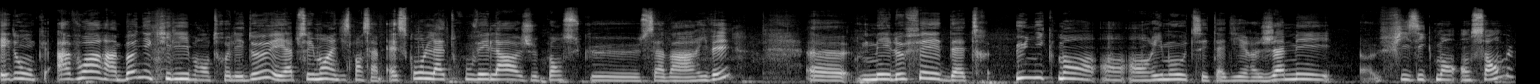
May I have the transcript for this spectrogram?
Et donc, avoir un bon équilibre entre les deux est absolument indispensable. Est-ce qu'on l'a trouvé là? Je pense que ça va arriver. Euh, mais le fait d'être uniquement en, remote, c'est-à-dire jamais euh, physiquement ensemble,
